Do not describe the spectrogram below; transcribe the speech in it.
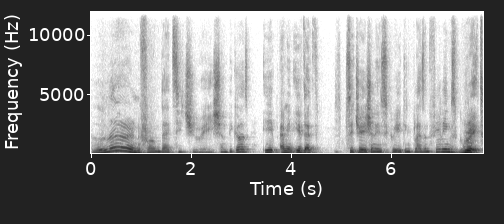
Learn from that situation because if, I mean, if that situation is creating pleasant feelings, great.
